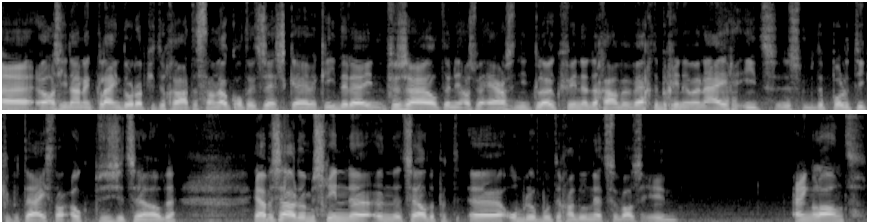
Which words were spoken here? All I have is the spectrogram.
Eh, als je naar een klein dorpje toe gaat, er staan ook altijd zes kerken. Iedereen verzuilt. En als we ergens niet leuk vinden, dan gaan we weg. Dan beginnen we een eigen iets. Dus de politieke partij is daar ook precies hetzelfde. Ja, we zouden misschien eh, een, hetzelfde eh, omroep moeten gaan doen, net zoals in Engeland.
